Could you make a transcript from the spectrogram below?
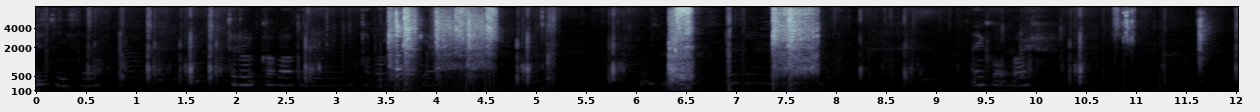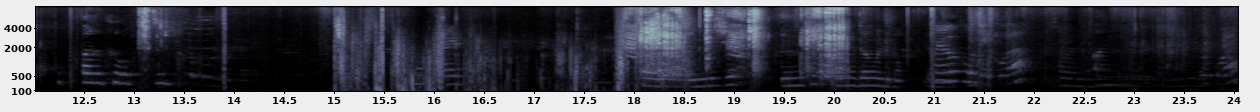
이외에 피스톤 있어요. 들어올까봐 그냥 다 막아볼게요. 아이고 말. 오빠도 그거 없지. 네, 음식 음식 막. 사연 그거 내 거야? 내 거야?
